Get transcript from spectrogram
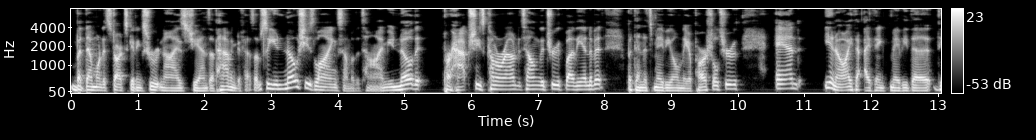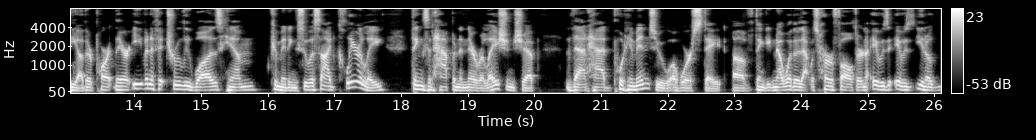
But then when it starts getting scrutinized, she ends up having to fess up. So you know she's lying some of the time. You know that perhaps she's come around to telling the truth by the end of it, but then it's maybe only a partial truth. And you know, I, th- I think maybe the the other part there, even if it truly was him committing suicide, clearly things had happened in their relationship that had put him into a worse state of thinking. Now, whether that was her fault or not, it was it was you know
